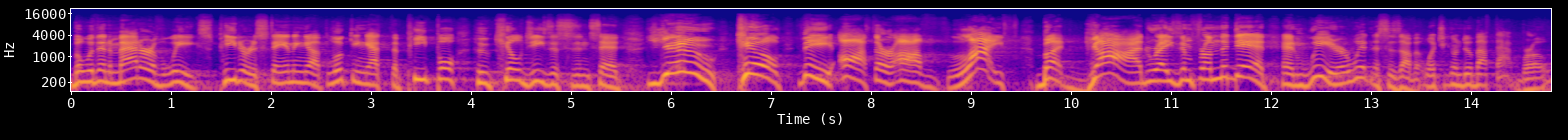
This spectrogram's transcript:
But within a matter of weeks, Peter is standing up looking at the people who killed Jesus and said, You killed the author of life, but God raised him from the dead, and we're witnesses of it. What you going to do about that, bro?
